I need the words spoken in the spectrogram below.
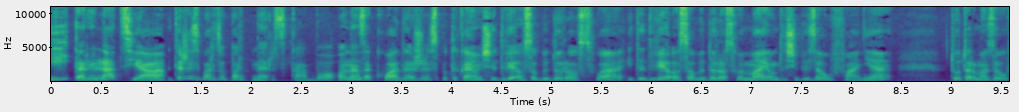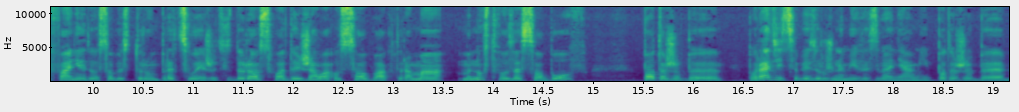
I ta relacja też jest bardzo partnerska, bo ona zakłada, że spotykają się dwie osoby dorosłe i te dwie osoby dorosłe mają do siebie zaufanie. Tutor ma zaufanie do osoby, z którą pracuje, że to jest dorosła, dojrzała osoba, która ma mnóstwo zasobów po to, żeby poradzić sobie z różnymi wyzwaniami, po to, żeby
